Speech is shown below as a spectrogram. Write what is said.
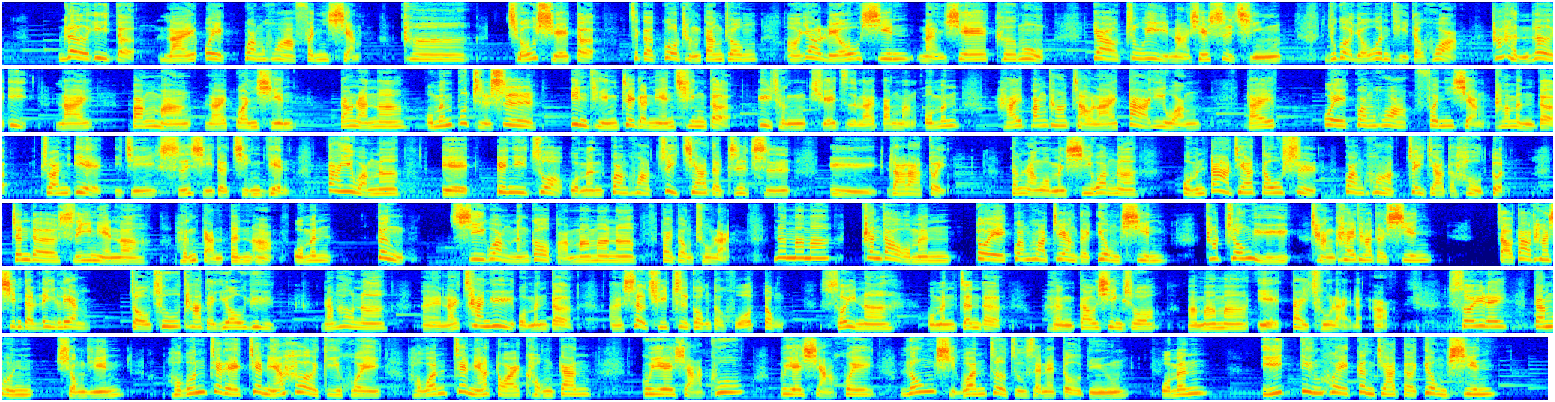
乐意的来为冠樺分享他求学的这个过程当中，呃，要留心哪些科目，要注意哪些事情。如果有问题的话，他很乐意来帮忙来关心。当然呢，我们不只是应婷这个年轻的育成学子来帮忙，我们还帮他找来大医王来。为冠樺分享他们的专业以及实习的经验，大医王呢也愿意做我们冠樺最佳的支持与啦啦队。当然，我们希望呢，我们大家都是冠樺最佳的后盾。真的十一年了，很感恩啊！我们更希望能够把妈妈呢带动出来。那妈妈看到我们对冠樺这样的用心。她终于敞开他的心，找到他新的力量，走出他的忧郁，然后呢，呃，来参与我们的呃社区志工的活动。所以呢，我们真的很高兴说，把妈妈也带出来了啊。所以呢，感恩上人，给我们这个这么好的机会，给我们这么大的空间，规个社区。规个社会拢是阮做慈善的道场，我们一定会更加的用心，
